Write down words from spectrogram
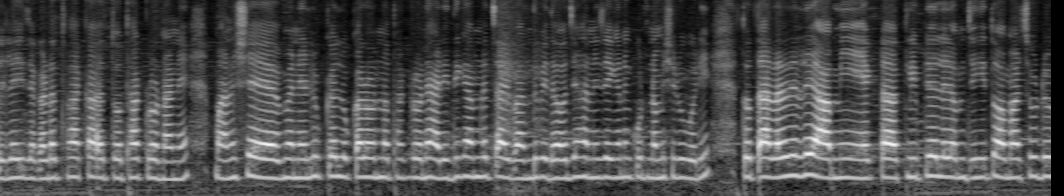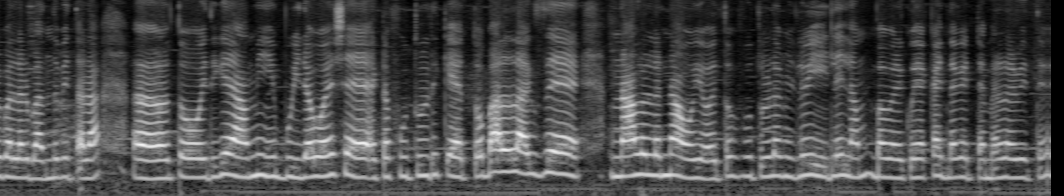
তাহলে এই জায়গাটা থাকা, তো থাকল না নে। মানুষে মানে লুকে লুকারণ্য থাকল না। আর এদিকে আমরা চাই বান্ধবী দেওয়া যেখানে যেখানে কুটনামি শুরু করি। তো তারা রেলে আমি একটা ক্লিপ নিলাম যেহেতু আমার ছোটোবেলার বান্ধবী তারা। তো ওইদিকে আমি বুইরা বয়সে একটা পুতুল দিকে এত ভালো লাগছে। না লইলে না ওই, হয়তো পুতুলটা আমি লই লইলাম। বাবার কই কাইন্দা কাইন্দা মেলার ভিতরে।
